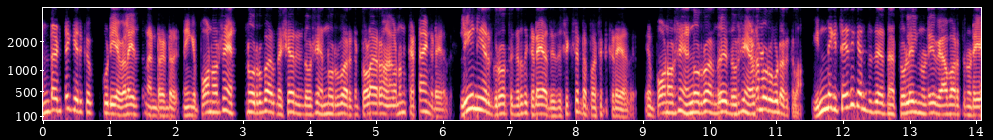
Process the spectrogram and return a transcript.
அன்றன்றைக்கு இருக்கக்கூடிய விலை தான் அன்றன்று நீங்க போன வருஷம் எண்ணூறு ரூபாய் இருந்த ஷேர் இந்த வருஷம் வருஷம் எண்ணூறுரூவா இருக்கும். தொள்ளாயிரம் ஆகணும்னு கட்டாயம் கிடையாது. லீனியர் குரோத்துங்கிறது கிடையாது. இது ஃபிக்ஸட் டெபாசிட் கிடையாது. போன வருஷம் எண்ணூறுரூவா இருந்தது இந்த வருஷம் எழுநூறு கூட இருக்கலாம். இன்னைக்கு தேதிக்கு அந்த தொழிலினுடைய வியாபாரத்தினுடைய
